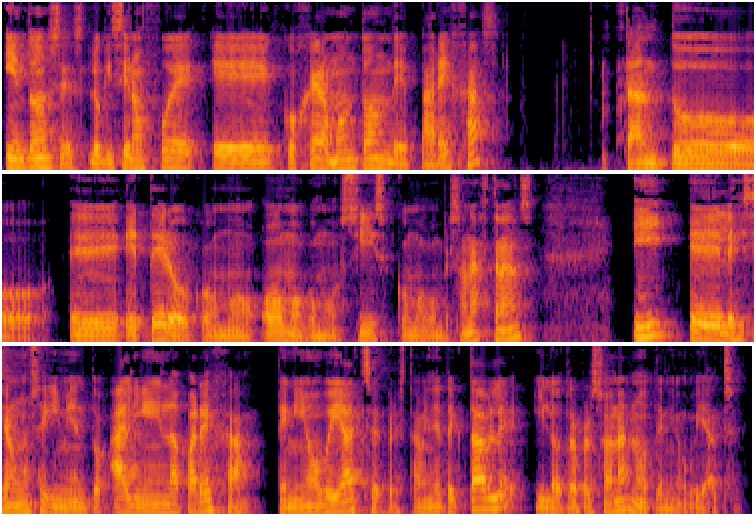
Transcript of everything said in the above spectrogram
y entonces lo que hicieron fue eh, coger a un montón de parejas, tanto eh, hetero como homo, como cis, como con personas trans, y les hicieron un seguimiento. Alguien en la pareja tenía VIH, pero estaba indetectable, y la otra persona no tenía VIH.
